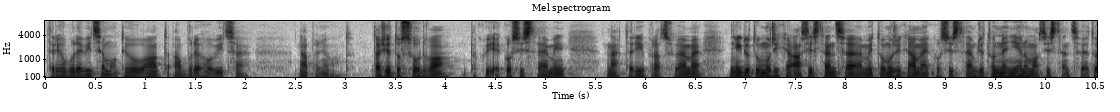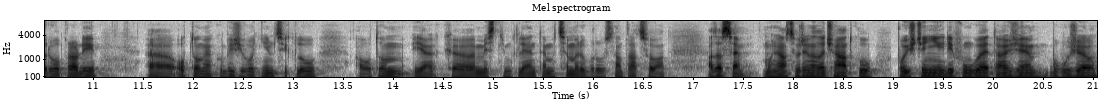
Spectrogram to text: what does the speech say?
který ho bude více motivovat a bude ho více naplňovat. Takže to jsou dva takové ekosystémy, na kterých pracujeme. Někdo tomu říká asistence, my tomu říkáme ekosystém, že to není jenom asistence, je to opravdu eh, o tom jakoby životním cyklu a o tom, jak eh, my s tím klientem chceme do budoucna pracovat. A zase, možná se na začátku, pojištění někdy funguje tak, že bohužel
